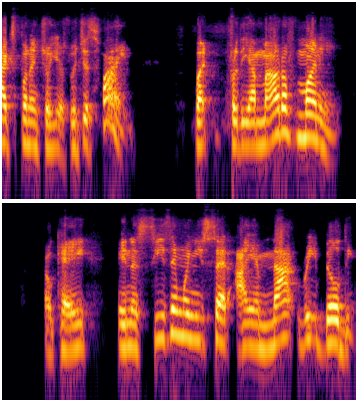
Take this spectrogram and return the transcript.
exponential years, which is fine. But for the amount of money okay? In a season when you said, I am not rebuilding,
